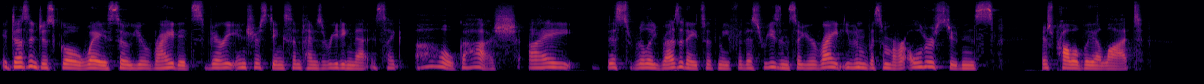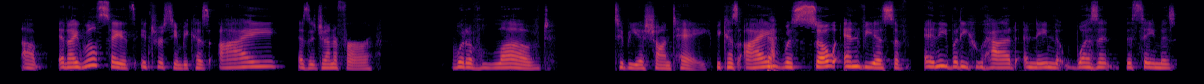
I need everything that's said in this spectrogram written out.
it doesn't just go away so you're right it's very interesting sometimes reading that it's like oh gosh i this really resonates with me for this reason so you're right even with some of our older students there's probably a lot uh, and i will say it's interesting because i as a jennifer would have loved to be a Shontaye because I yeah. was so envious of anybody who had a name that wasn't the same as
